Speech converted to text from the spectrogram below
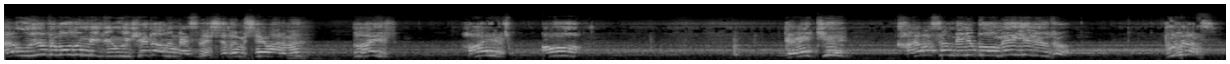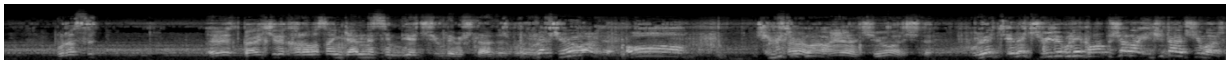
Ben uyuyordum oğlum bildiğin. Uykuya daldım resmen. Yaşadığın bir şey var mı? Hayır. Hayır. Aa. Demek ki Karabasan beni boğmaya geliyordu. Buradan. Burası... Evet belki de karabasan gelmesin diye çivilemişlerdir burayı. Burada çivi vardı. Aa. Çivi Ha, çok var. aynen çivi var işte. Buraya, evet çiviyle buraya kapatmışlar bak iki tane çivi var.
